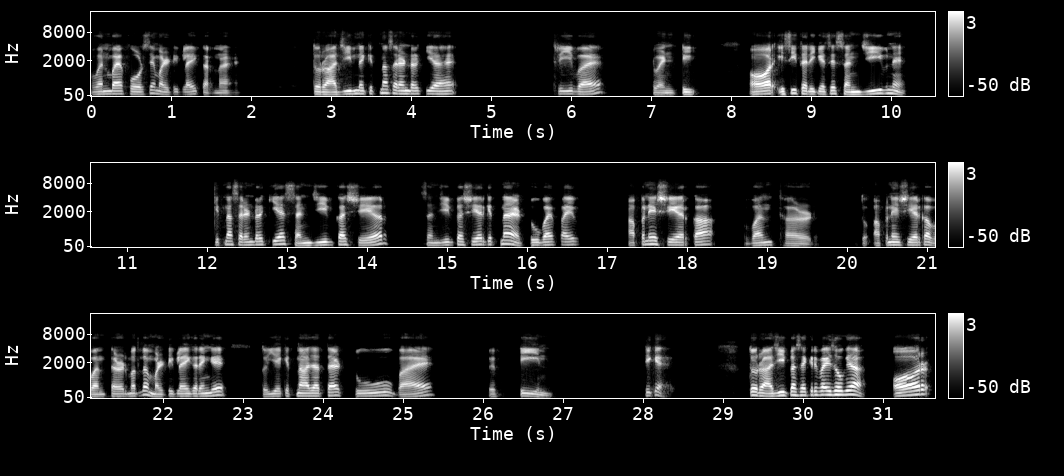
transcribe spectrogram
वन बाय फोर से मल्टीप्लाई करना है। तो राजीव ने कितना सरेंडर किया है? थ्री बाय ट्वेंटी और इसी तरीके से संजीव ने कितना सरेंडर किया है? संजीव का शेयर संजीव का शेयर कितना है? टू बाय फाइव अपने शेयर का वन थर्ड तो अपने शेयर का वन थर्ड मतलब मल्टीप्लाई करेंगे तो ये कितना आ जाता है? टू बाय फिफ्टीन ठीक है? तो राजीव का सेक्रीफाइस हो गया और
